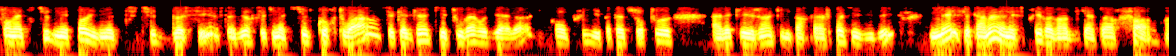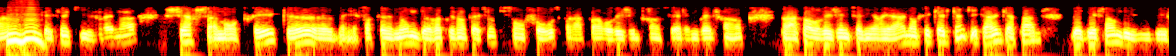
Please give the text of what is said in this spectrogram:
son attitude n'est pas une attitude docile, c'est-à-dire c'est une attitude courtoise, c'est quelqu'un qui est ouvert au dialogue, y compris et peut-être surtout avec les gens qui ne partagent pas ses idées, mais c'est quand même un esprit revendicateur fort. Hein? Mm-hmm. Quelqu'un qui vraiment cherche à montrer que euh, ben, y a un certain nombre de représentations qui sont fausses par rapport au régime français, à la Nouvelle-France, par rapport au régime seigneurial. Donc c'est quelqu'un qui est quand même capable de défendre des idées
